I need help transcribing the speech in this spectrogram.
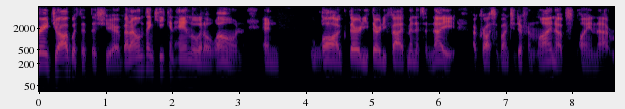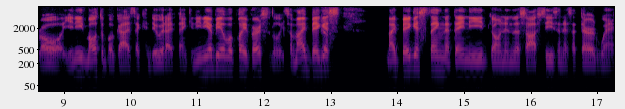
great job with it this year, but I don't think he can handle it alone and log 30 35 minutes a night across a bunch of different lineups playing that role you need multiple guys that can do it i think and you need to be able to play versatilely so my biggest my biggest thing that they need going into this offseason is a third wing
